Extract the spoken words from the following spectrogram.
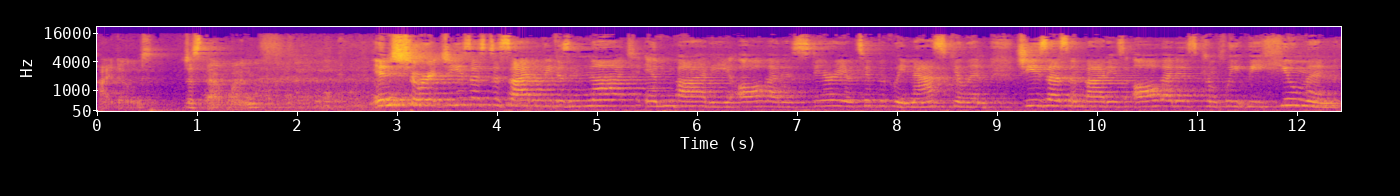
I don't, just that one. In short, Jesus decidedly does not embody all that is stereotypically masculine. Jesus embodies all that is completely human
